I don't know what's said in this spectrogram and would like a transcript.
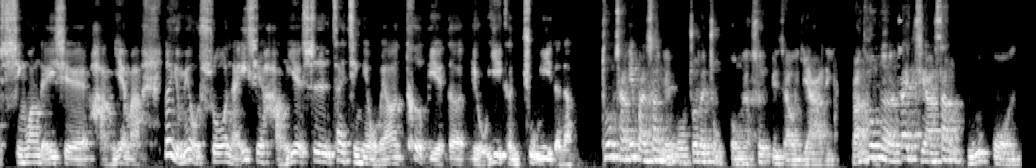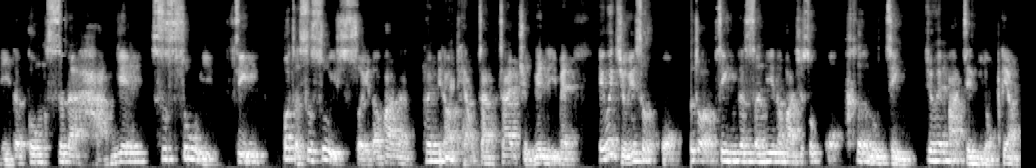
兴旺的一些行业嘛。那有没有说哪一些行业是在今年我们要特别的留意跟注意的呢？通常一般上员工做在总工呢是比较压力，然后呢再加上如果你的公司的行业是属于金或者是属于水的话呢，会比较挑战在九月里面，因为九运是火，做金的生意的话就是火克入金，就会把金融掉，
